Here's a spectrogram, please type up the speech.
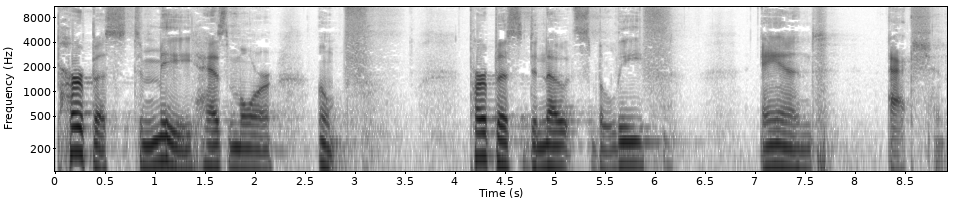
purpose to me has more oomph. Purpose denotes belief and action.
